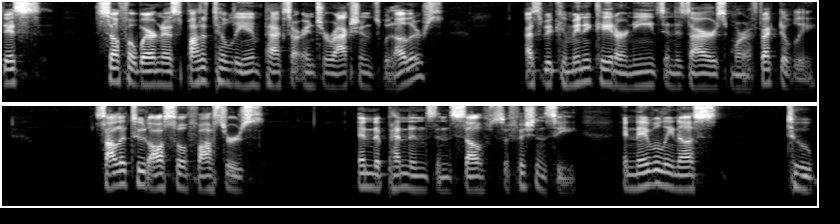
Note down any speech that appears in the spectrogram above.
This self awareness positively impacts our interactions with others as we communicate our needs and desires more effectively. Solitude also fosters independence and self sufficiency, enabling us to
